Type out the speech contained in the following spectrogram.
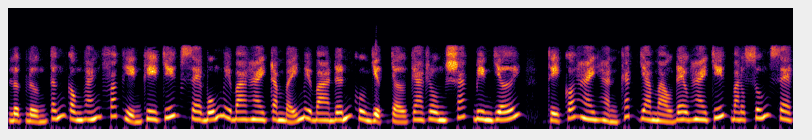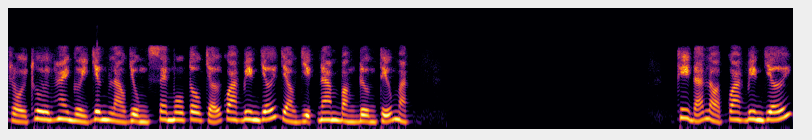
lực lượng tấn công án phát hiện khi chiếc xe 43273 đến khu vực chợ Caron sát biên giới, thì có hai hành khách da màu đeo hai chiếc bao xuống xe rồi thuê hai người dân Lào dùng xe mô tô chở qua biên giới vào Việt Nam bằng đường tiểu mạch. Khi đã lọt qua biên giới,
